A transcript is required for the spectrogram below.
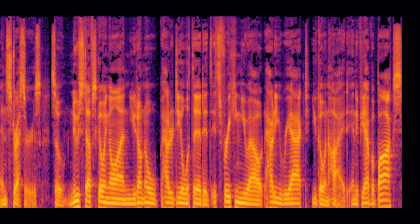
and stressors. So new stuff's going on. You don't know how to deal with it. it it's freaking you out. How do you react? You go and hide. And if you have a box,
